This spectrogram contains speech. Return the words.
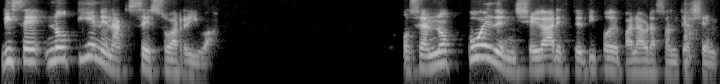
dice, no tienen acceso arriba. O sea, no pueden llegar este tipo de palabras ante Hashem.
